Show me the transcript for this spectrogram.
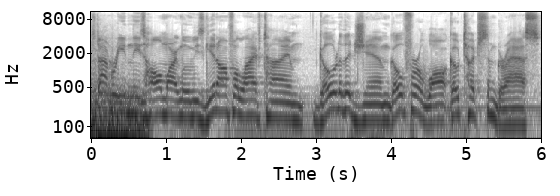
Stop reading these Hallmark movies. Get off a Lifetime. Go to the gym. Go for a walk. Go touch some grass.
